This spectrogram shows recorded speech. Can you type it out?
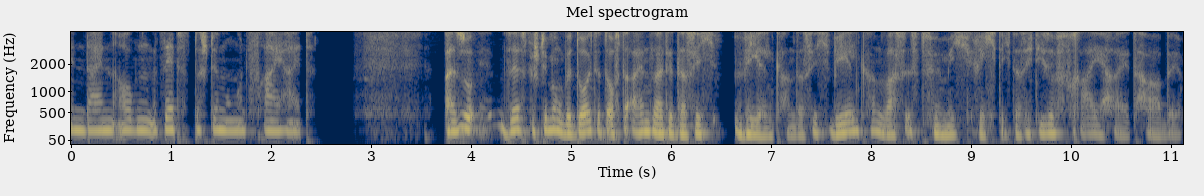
in deinen Augen Selbstbestimmung und Freiheit? Also Selbstbestimmung bedeutet auf der einen Seite, dass ich wählen kann, dass ich wählen kann, was ist für mich richtig, dass ich diese Freiheit habe.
